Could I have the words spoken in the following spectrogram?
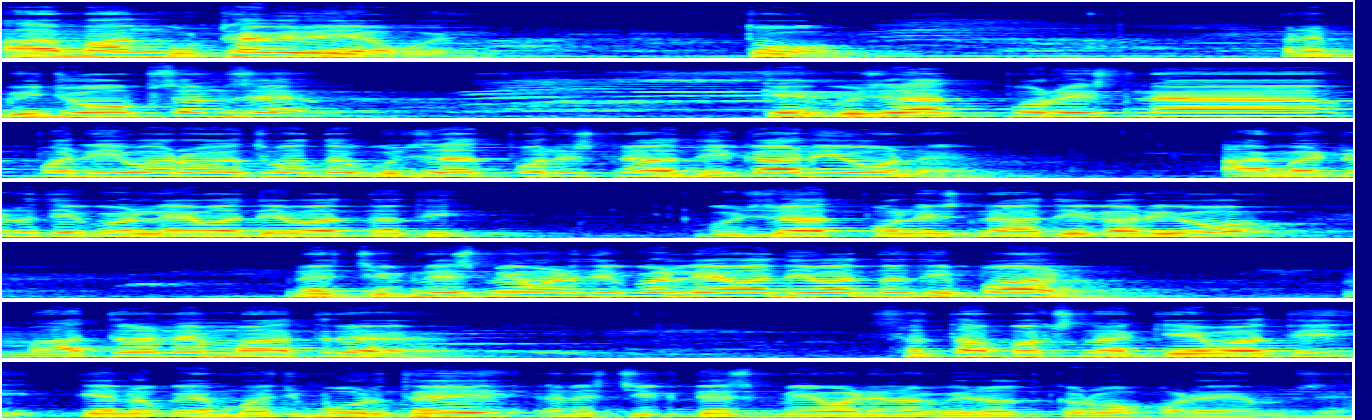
આ માંગ ઉઠાવી રહ્યા હોય તો. અને બીજો ઓપ્શન છે કે ગુજરાત પોલીસના પરિવારો અથવા તો ગુજરાત પોલીસના અધિકારીઓને આ મેટરથી કોઈ લેવા દેવા જ નથી. ગુજરાત પોલીસના અધિકારીઓ ને જિગ્નેશ મેવાણીથી કોઈ લેવા દેવા જ નથી. પણ માત્ર ને માત્ર સત્તા પક્ષના કહેવાથી તે લોકોએ મજબૂર થઈ અને જિગ્નેશ મેવાણીનો વિરોધ કરવો પડે એમ છે.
